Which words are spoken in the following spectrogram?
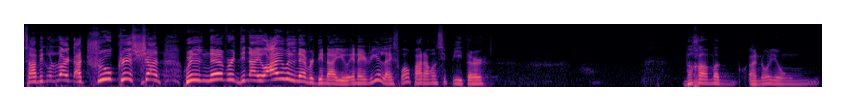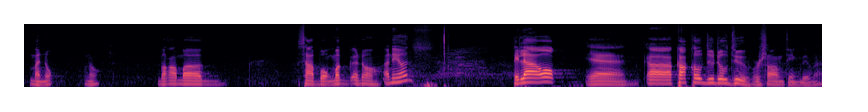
Sabi ko, Lord, a true Christian will never deny you. I will never deny you. And I realized, wow, para akong si Peter. Baka mag, ano, yung manok, no? Baka mag, sabong, mag, ano, ano yun? Tilaok. Yan. Uh, cockle-doodle-doo or something, di ba?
